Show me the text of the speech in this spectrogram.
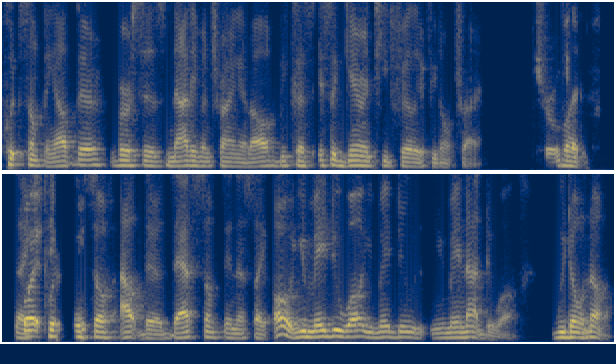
put something out there versus not even trying at all because it's a guaranteed failure if you don't try True. but like But- put yourself out there that's something that's like oh you may do well you may do you may not do well we don't know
